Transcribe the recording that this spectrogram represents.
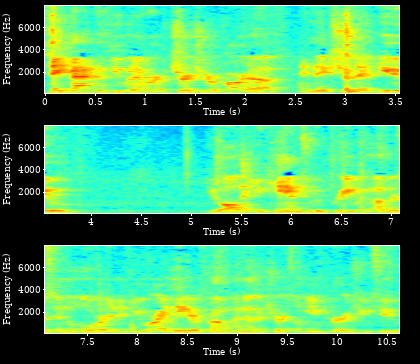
Take back with you whatever church you're a part of and make sure that you do all that you can to agree with others in the Lord. And if you are a leader from another church, let me encourage you to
